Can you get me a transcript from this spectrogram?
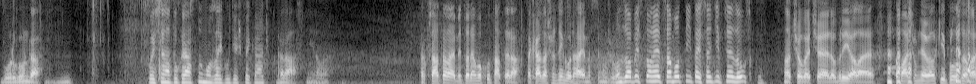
Burgunda. Pojď se na tu krásnou mozaiku těch špekáčků. Krásný, ale. Tak přátelé, my to jdeme ochutnat teda. Tak já začnu tím Godhajem, jestli můžu. Honzo, abys to nejet samotný, tady jsem ti přines housku. No člověče, dobrý, ale to máš u mě velký plus, ale.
